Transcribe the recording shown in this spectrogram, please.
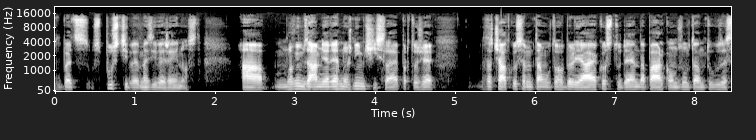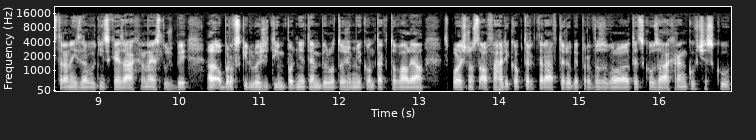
vůbec spustit mezi veřejnost. A mluvím záměrně v množným čísle, protože na začátku jsem tam u toho byl já jako student a pár konzultantů ze strany zdravotnické záchranné služby, ale obrovský důležitým podnětem bylo to, že mě kontaktovala společnost Alfa Helikopter, která v té době provozovala leteckou záchranku v Česku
